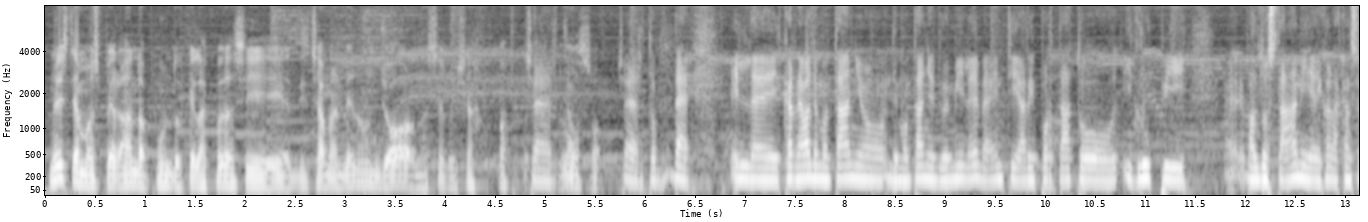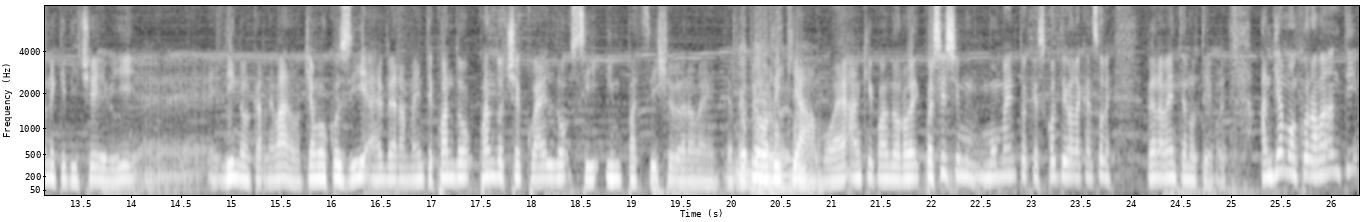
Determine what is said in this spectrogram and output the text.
noi stiamo sperando appunto che la cosa si, diciamo almeno un giorno se riusciamo. Certo. Non so. Certo, beh, il, il Carnaval de, Montagno, de Montagne 2020 ha riportato i gruppi eh, valdostani e con la canzone che dicevi, eh, l'inno al carnevale, lo chiamo così, è veramente quando, quando c'è quello si impazzisce veramente, è È proprio vero, un è richiamo, eh, anche quando qualsiasi mo- momento che ascolti quella canzone, veramente notevole. Andiamo ancora avanti.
